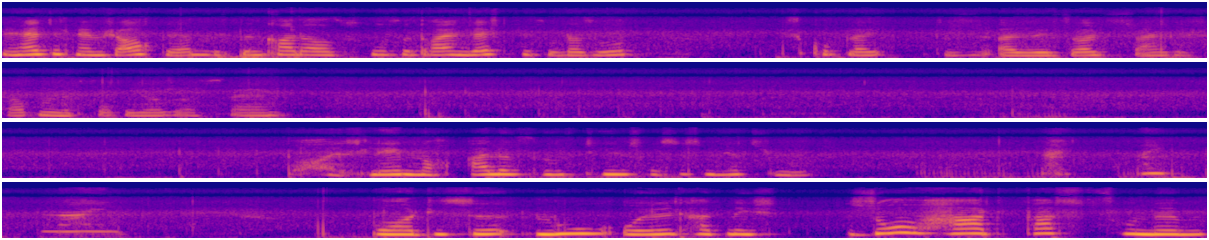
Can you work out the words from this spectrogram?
Den hätte ich nämlich auch gern. Ich bin gerade auf Stufe 63 oder so. Ich guck gleich. Ist, also ich sollte es eigentlich schaffen mit furioser Fang. Boah, es leben noch alle fünf Teams. Was ist denn jetzt los? Nein, nein, nein. Boah, diese Lu-Ult hat mich so hart fast zu einem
